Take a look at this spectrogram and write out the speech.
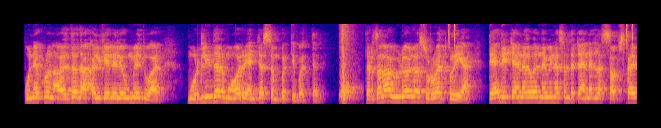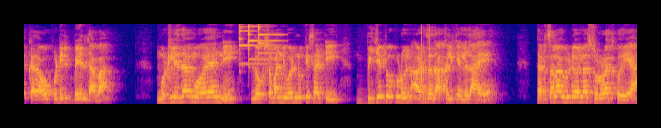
पुण्याकडून अर्ज दाखल केलेले उमेदवार मुरलीधर मोहर यांच्या संपत्तीबद्दल. तर चला व्हिडिओला सुरुवात करूया. त्याआधी चॅनलवर नवीन असेल तर चॅनलला सबस्क्राईब करा व पुढील बेल दाबा. मुरलीधर मोहर यांनी लोकसभा निवडणुकीसाठी बी जे पीकडून अर्ज दाखल केलेला आहे. तर चला व्हिडिओला सुरुवात करूया.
